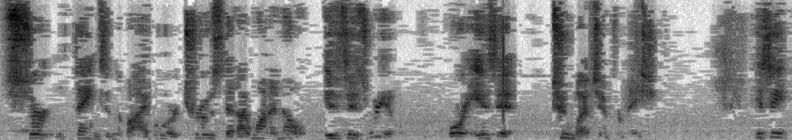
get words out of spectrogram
certain things in the Bible or truths that I want to know. Is this real? Or is it too much information? You see,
